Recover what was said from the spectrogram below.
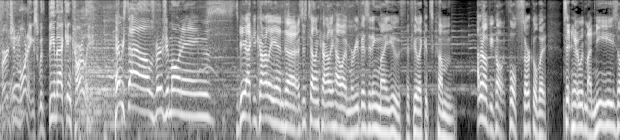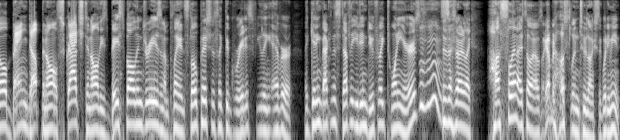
Virgin Mornings with BMAC and Carly. Harry Styles, Virgin Mornings. It's B Mac and Carly, and uh, I was just telling Carly how I'm revisiting my youth. I feel like it's come, I don't know if you call it full circle, but sitting here with my knees all banged up and all scratched and all these baseball injuries, and I'm playing slow pitch. It's like the greatest feeling ever. Like getting back into stuff that you didn't do for like 20 years. Mm-hmm. Since I started like hustling, I told her, I was like, I've been hustling too long. She's like, what do you mean?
